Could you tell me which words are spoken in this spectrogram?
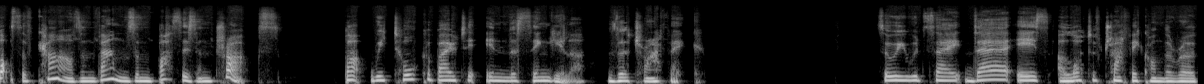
lots of cars and vans and buses and trucks, but we talk about it in the singular, the traffic. So we would say there is a lot of traffic on the road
